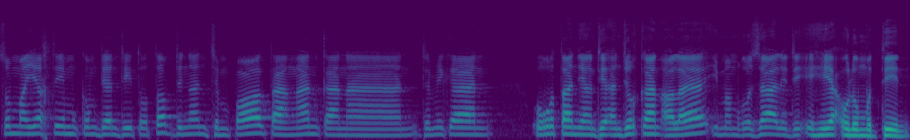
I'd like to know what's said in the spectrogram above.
Summa kemudian ditutup dengan jempol tangan kanan. Demikian urutan yang dianjurkan oleh Imam Ghazali di Ihya Ulumuddin.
